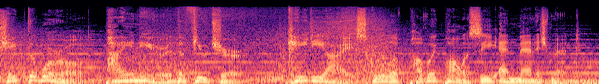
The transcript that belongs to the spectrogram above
Shape the world, pioneer the future. KDI School of Public Policy and Management.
